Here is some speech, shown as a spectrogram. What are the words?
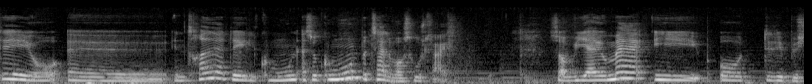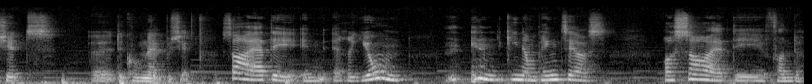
det er jo øh, en tredjedel kommunen. Altså kommunen betaler vores husleje. Så vi er jo med i og det, det budget, øh, det kommunale budget. Så er det en region, der giver nogle penge til os. Og så er det fonde.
